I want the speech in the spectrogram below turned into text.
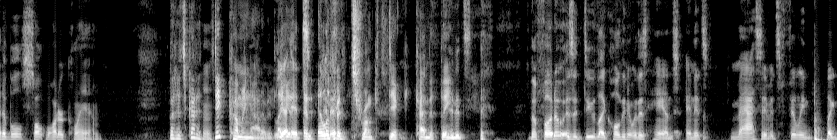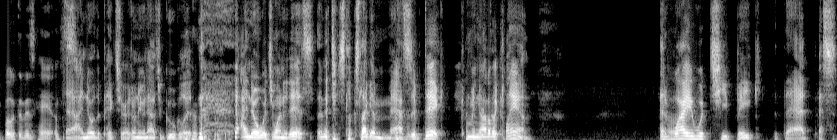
edible saltwater clam. but it's got a dick coming out of it like Hmm. Yeah, a- it's- an elephant trunk dick kind of thing And it's the photo is a dude like holding it with his hands, and it's massive. It's filling like both of his hands. Yeah, I know the picture. I don't even have to Google it. I know which one it is, and it just looks like a massive dick coming out of a clam. And Uh. why would she bake that as?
